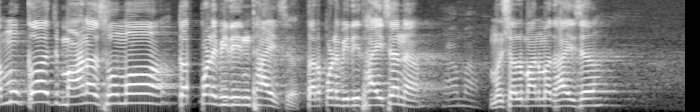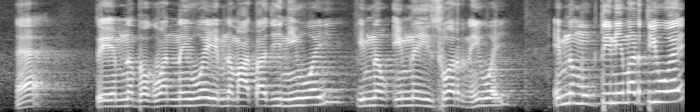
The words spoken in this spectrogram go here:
અમુક જ માણસોમાં તર્પણ વિધિ થાય છે. તર્પણ વિધિ થાય છે ને મુસલમાનમાં થાય છે. હે? તો એમને ભગવાન નહીં હોય એમને માતાજી નહીં હોય એમને એમને ઈશ્વર નહીં હોય. એમને મુક્તિ નહીં મળતી હોય?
